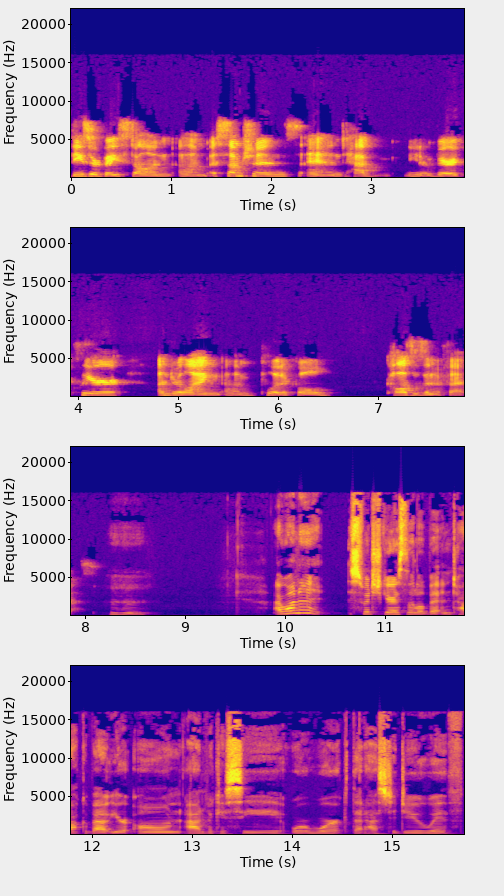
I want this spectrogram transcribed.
these are based on um, assumptions and have, you know, very clear underlying um, political causes and effects. Mm-hmm. I want to switch gears a little bit and talk about your own advocacy or work that has to do with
